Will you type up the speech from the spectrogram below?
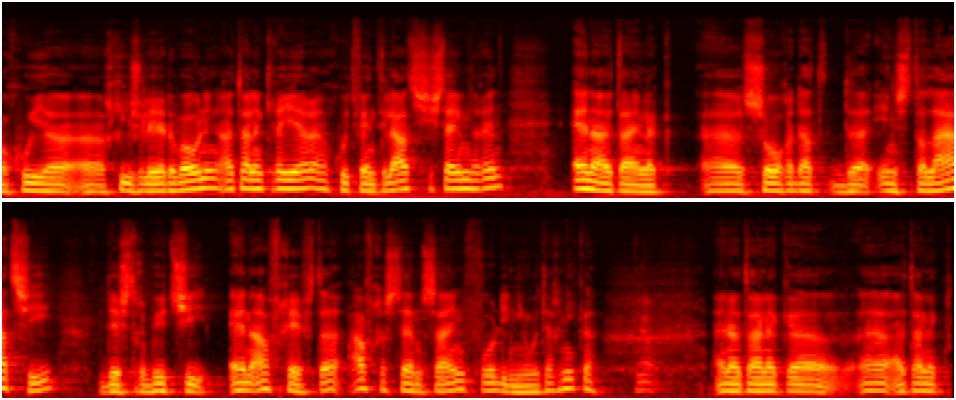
een goede eh, geïsoleerde woning uiteindelijk creëren. Een goed ventilatiesysteem erin. En uiteindelijk zorgen dat de installatie, distributie en afgifte afgestemd zijn voor die nieuwe technieken. Ja. En uiteindelijk, eh, eh, uiteindelijk,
